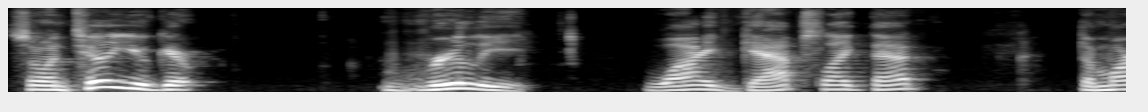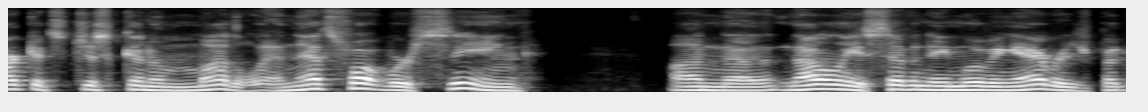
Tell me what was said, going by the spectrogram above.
So until you get really wide gaps like that, the market's just going to muddle. And that's what we're seeing on the not only a seven day moving average, but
